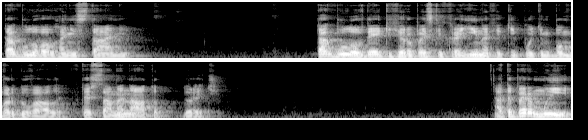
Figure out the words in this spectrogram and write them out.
так було в Афганістані. Так було в деяких європейських країнах, які потім бомбардували. Те ж саме НАТО, до речі. А тепер ми,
